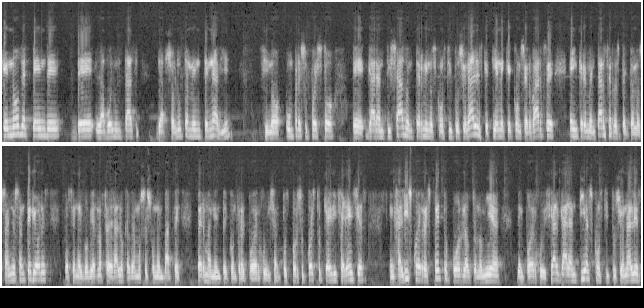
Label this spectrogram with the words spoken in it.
que no depende de la voluntad de absolutamente nadie, sino un presupuesto eh, garantizado en términos constitucionales que tiene que conservarse e incrementarse respecto a los años anteriores, pues en el gobierno federal lo que vemos es un embate permanente contra el Poder Judicial. Pues por supuesto que hay diferencias, en Jalisco hay respeto por la autonomía del Poder Judicial, garantías constitucionales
